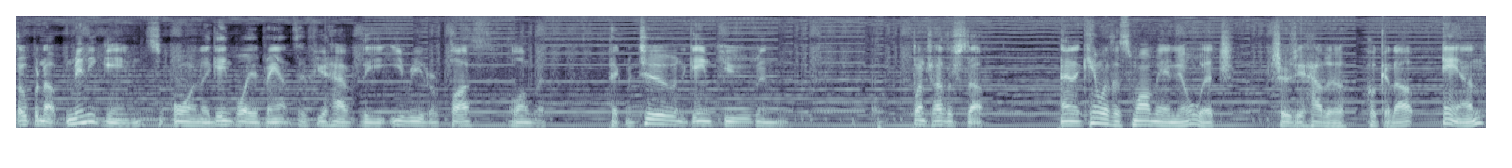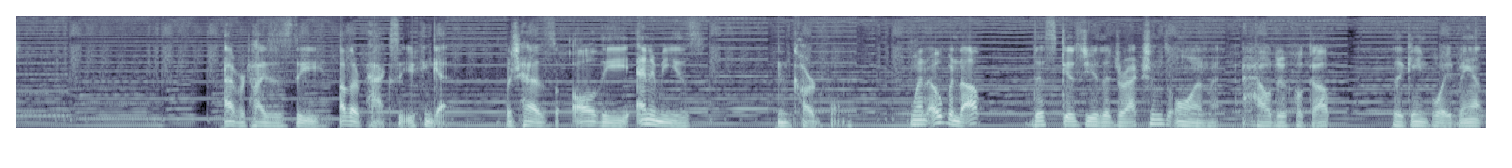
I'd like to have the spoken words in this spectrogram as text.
open up mini games on a Game Boy Advance if you have the e Reader Plus, along with Pikmin 2 and the GameCube and a bunch of other stuff. And it came with a small manual which shows you how to hook it up and advertises the other packs that you can get, which has all the enemies in card form. When opened up, this gives you the directions on how to hook up the Game Boy Advance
